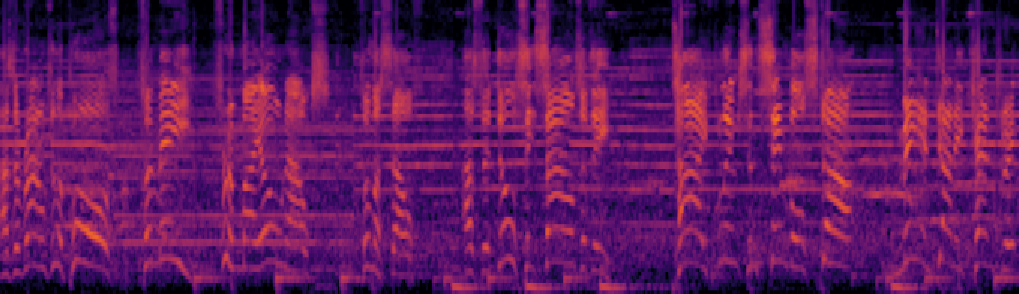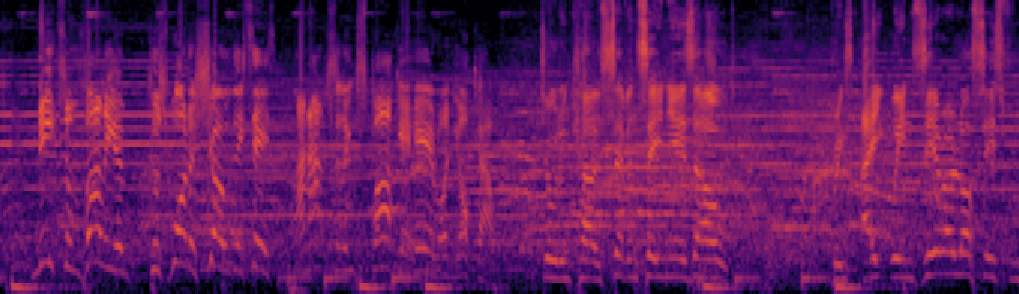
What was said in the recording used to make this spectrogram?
As a round of applause for me, from my own house, for myself, as the dulcet sounds of the Thai flutes and cymbals start, me and Danny Kendrick need some Valium, because what a show this is. An absolute sparker here on Yokkao. Jordan Coe, 17 years old, brings eight wins, zero losses from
